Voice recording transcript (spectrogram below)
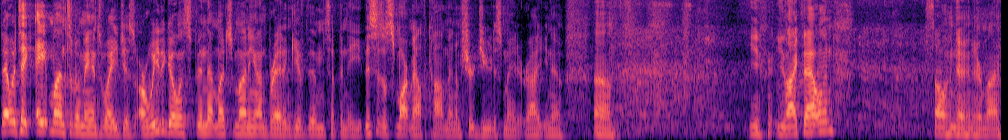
That would take eight months of a man's wages. Are we to go and spend that much money on bread and give them something to eat? This is a smart mouth comment. I'm sure Judas made it, right? You know. Um, you, you like that one? Saul, there, never mind.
